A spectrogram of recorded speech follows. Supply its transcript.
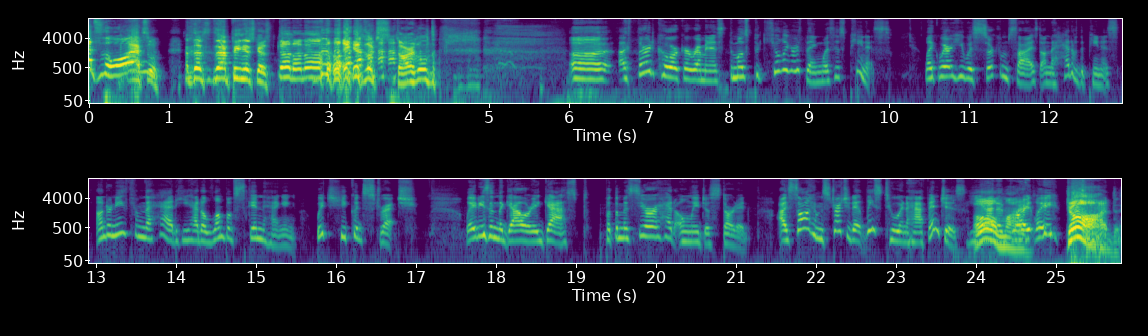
That's the one That's and that's, that penis goes da da da. Like it looks startled. Uh, a third coworker reminisced the most peculiar thing was his penis. Like where he was circumcised on the head of the penis, underneath from the head he had a lump of skin hanging, which he could stretch. Ladies in the gallery gasped, but the masseur had only just started. I saw him stretch it at least two and a half inches, he Oh added my brightly. God.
